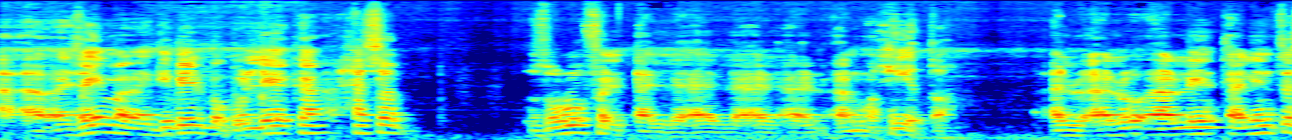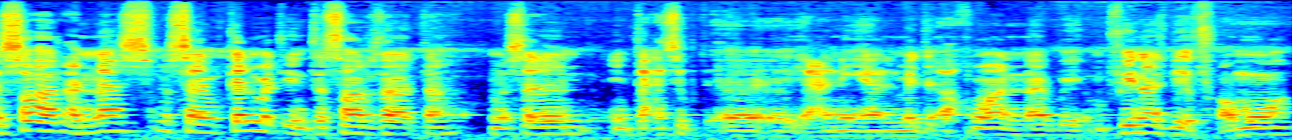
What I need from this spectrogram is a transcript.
آه، زي ما قبل بقول لك حسب ظروف ال- ال- ال- ال- المحيطة. ال- ال- ال- الانتصار الناس مثلا كلمة انتصار ذاتها مثلا أنت حسبت آه، يعني المد... أخواننا بي... في ناس بيفهموها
